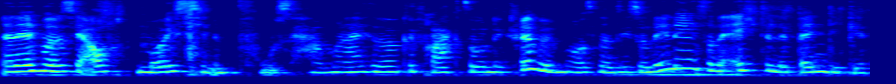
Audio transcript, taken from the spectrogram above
Dann nennt man das ja auch ein Mäuschen im Fuß haben. Und dann habe ich so gefragt, so eine Kribbelmaus. Und dann sie so, nee, nee, so eine echte lebendige.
